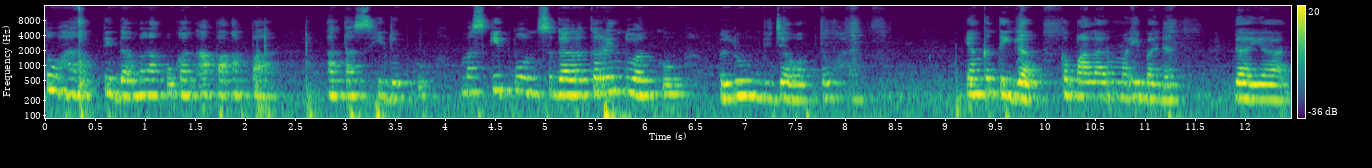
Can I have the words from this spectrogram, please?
Tuhan tidak melakukan apa-apa atas hidupku, meskipun segala kerinduanku belum dijawab Tuhan. Yang ketiga, kepala rumah ibadat, Dayat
